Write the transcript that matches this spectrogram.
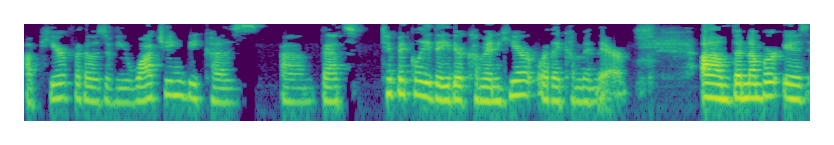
up here for those of you watching because um, that's typically they either come in here or they come in there. Um, the number is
